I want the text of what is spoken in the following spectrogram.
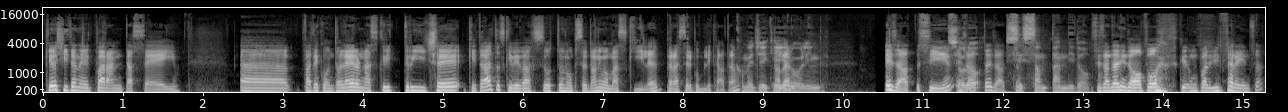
che è uscita nel 1946. Uh, eh, fate conto, lei era una scrittrice che tra l'altro scriveva sotto uno pseudonimo maschile per essere pubblicata. Come J.K. Vabbè. Rowling. Esatto, sì, Solo esatto, esatto. 60 anni dopo. 60 anni dopo, un po' di differenza.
